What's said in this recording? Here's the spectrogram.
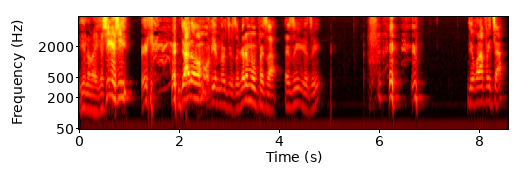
y el hombre, que sí, que sí. ya lo vamos viendo es eso, que eres muy pesado. Que sí, que sí. Llegó la fecha.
